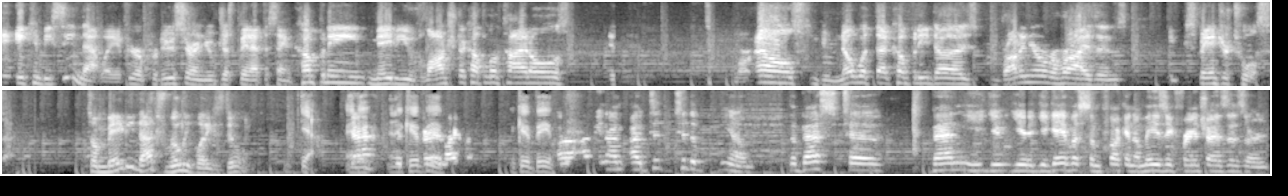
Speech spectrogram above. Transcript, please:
it, it can be seen that way. If you're a producer and you've just been at the same company, maybe you've launched a couple of titles, somewhere else. You know what that company does. Broaden your horizons. Expand your tool set. So maybe that's really what he's doing. yeah, and, Yeah, it, and it could be. likely. It could be. Uh, I mean, I'm, I did to the you know the best to Ben. You, you you gave us some fucking amazing franchises, or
